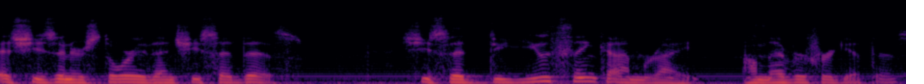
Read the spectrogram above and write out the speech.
as she's in her story, then she said this. She said, Do you think I'm right? I'll never forget this.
